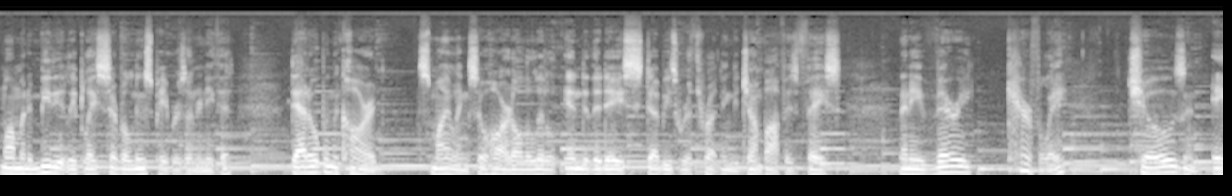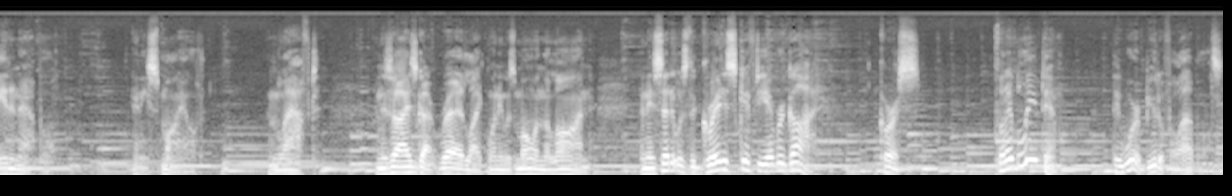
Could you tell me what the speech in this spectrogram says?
Mom had immediately placed several newspapers underneath it. Dad opened the card, smiling so hard all the little end of the day stubbies were threatening to jump off his face. Then he very carefully chose and ate an apple. And he smiled and laughed and his eyes got red like when he was mowing the lawn, and he said it was the greatest gift he ever got. Of course, but I believed him. They were beautiful apples.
